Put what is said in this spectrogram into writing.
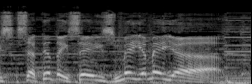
7666.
